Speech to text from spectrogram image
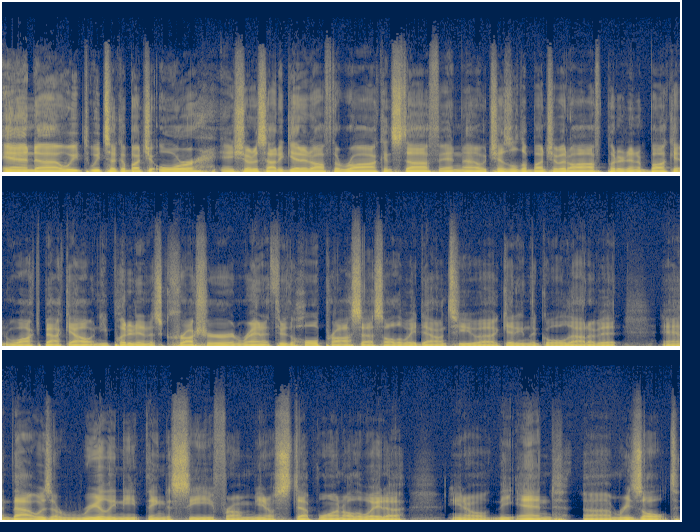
And uh, we, we took a bunch of ore and he showed us how to get it off the rock and stuff. And uh, we chiseled a bunch of it off, put it in a bucket, and walked back out. And he put it in his crusher and ran it through the whole process all the way down to uh, getting the gold out of it. And that was a really neat thing to see from you know step one all the way to you know the end um, result.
